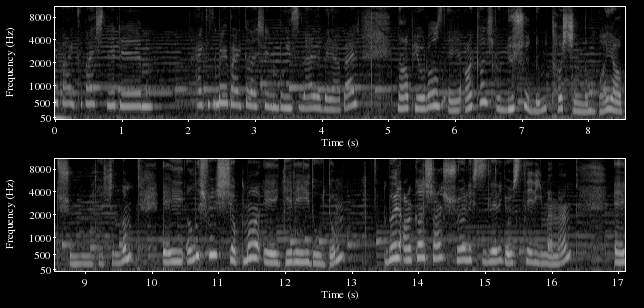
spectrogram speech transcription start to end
merhaba arkadaşlarım. Herkese merhaba arkadaşlarım. Bugün sizlerle beraber ne yapıyoruz? Ee, arkadaşlar düşündüm, taşındım. Bayağı düşündüm, taşındım. Ee, alışveriş yapma e, gereği duydum. Böyle arkadaşlar şöyle sizlere göstereyim hemen. Ee,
